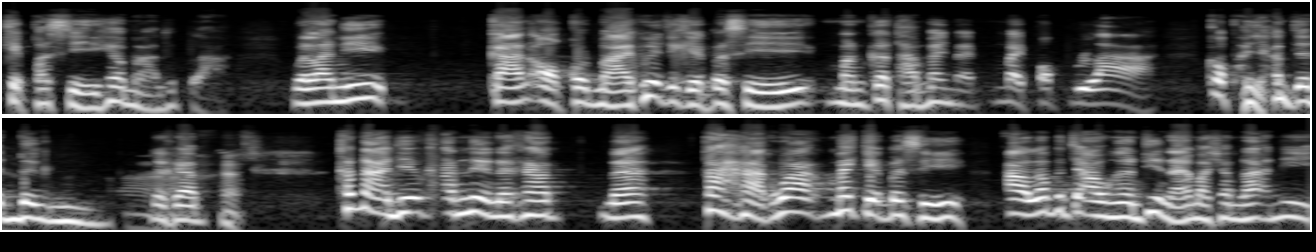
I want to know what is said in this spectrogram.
เก็บภาษีเข้ามาหรือเปล่า เวลานี้การออกกฎหมายเพื่อจะเก็บภาษี มันก็ทำให้ไม่ไม่ popularก็พยายามจะดึงนะครับ ขณะเดียวกันเนี่ยนะครับนะถ้าหากว่าไม่เก็บภาษีเอาแล้วมันจะเอาเงินที่ไหนมาชำระหนี้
